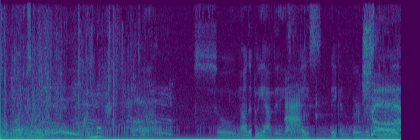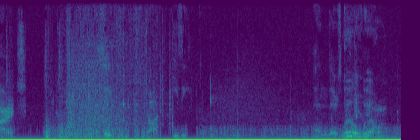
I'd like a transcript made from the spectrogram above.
Oh god, just kill them. I'm moving! So now that we have these guys, they can burn this thing away. Charge! See? Done. Easy. And there's Well, Buddha. well, my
